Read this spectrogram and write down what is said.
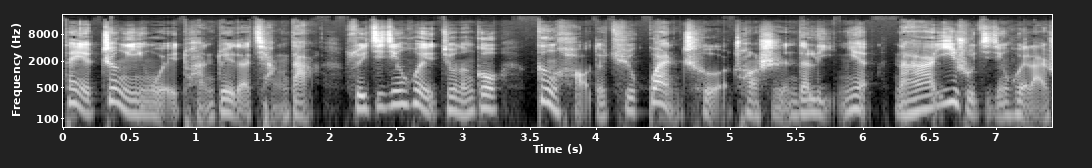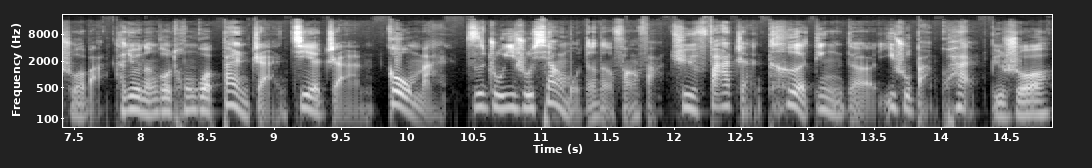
但也正因为团队的强大，所以基金会就能够。更好的去贯彻创始人的理念。拿艺术基金会来说吧，它就能够通过办展、借展、购买、资助艺术项目等等方法，去发展特定的艺术板块，比如说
